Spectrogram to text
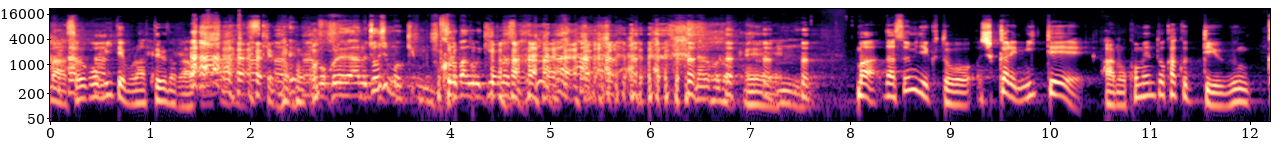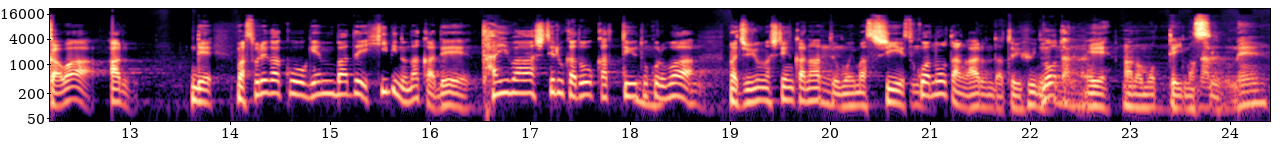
まあそこを見てもらってるのが分かるんですけどもうこれあの上司もこの番組聞いてますよね。なるほど、えー、うん。まあ、だそういう意味でいくとしっかり見てあのコメントを書くっていう文化はあるで、まあ、それがこう現場で日々の中で対話してるかどうかっていうところは、まあ、重要な視点かなって思いますし、そこは濃淡があるんだというふうに、濃淡えあの思っています。ね、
